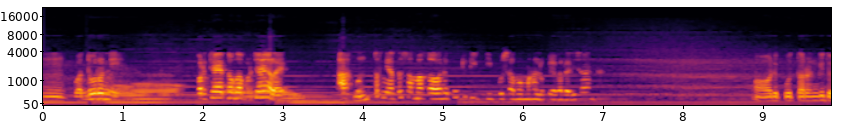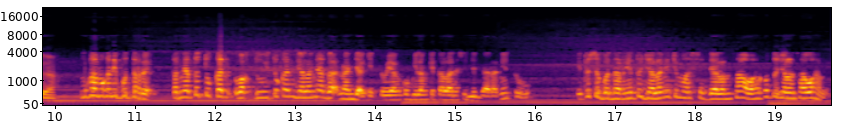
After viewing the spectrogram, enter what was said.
Hmm. buat turun nih. Percaya atau nggak percaya lah aku Hmm? ternyata sama kawan itu tuh ditipu sama makhluk yang ada di sana. Oh diputarin gitu ya? Bukan bukan diputer ya ternyata tuh kan waktu itu kan jalannya agak nanjak gitu. Yang aku bilang kita lari sejajaran itu itu sebenarnya tuh jalannya cuma sejalan sawah. Aku tuh jalan sawah loh.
